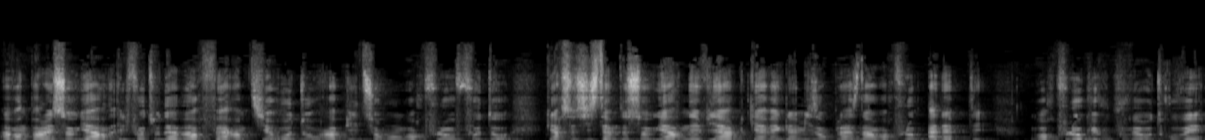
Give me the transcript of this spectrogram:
Avant de parler sauvegarde, il faut tout d'abord faire un petit retour rapide sur mon workflow photo, car ce système de sauvegarde n'est viable qu'avec la mise en place d'un workflow adapté. Workflow que vous pouvez retrouver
